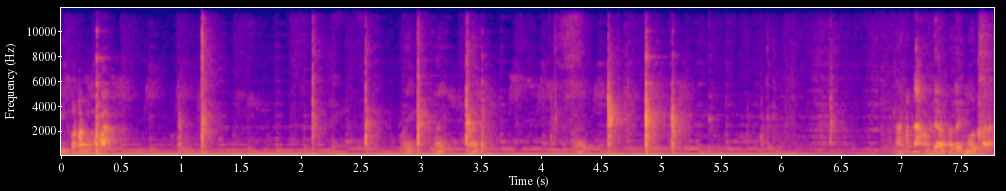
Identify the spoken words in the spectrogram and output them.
Mình bắt đầu các bạn đấy đấy đấy đấy Các bắt đầu đều có đấy luôn các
